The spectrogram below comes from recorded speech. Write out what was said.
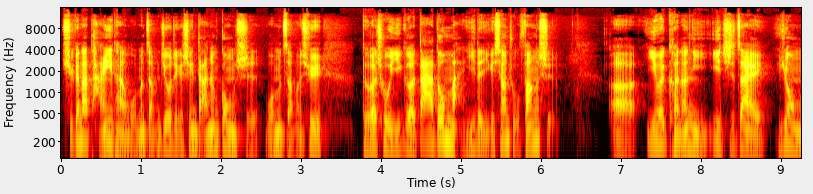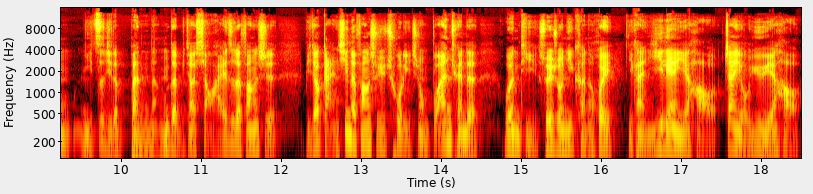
去跟他谈一谈，我们怎么就这个事情达成共识，我们怎么去得出一个大家都满意的一个相处方式。呃，因为可能你一直在用你自己的本能的比较小孩子的方式，比较感性的方式去处理这种不安全的问题，所以说你可能会，你看依恋也好，占有欲也好，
